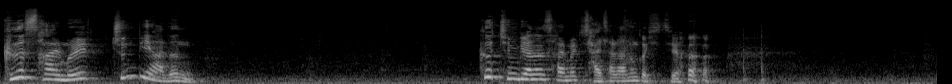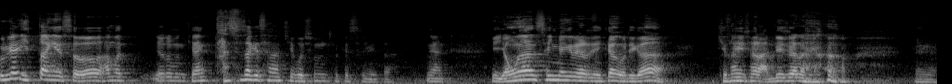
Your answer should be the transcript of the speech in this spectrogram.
그 삶을 준비하는 그 준비하는 삶을 잘 살아가는 것이죠. 우리가 이 땅에서 한번 여러분 그냥 단순하게 생각해 보시면 좋겠습니다. 그냥 영원한 생명이라 그러니까 우리가 계산이 잘 안 되잖아요. 예,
